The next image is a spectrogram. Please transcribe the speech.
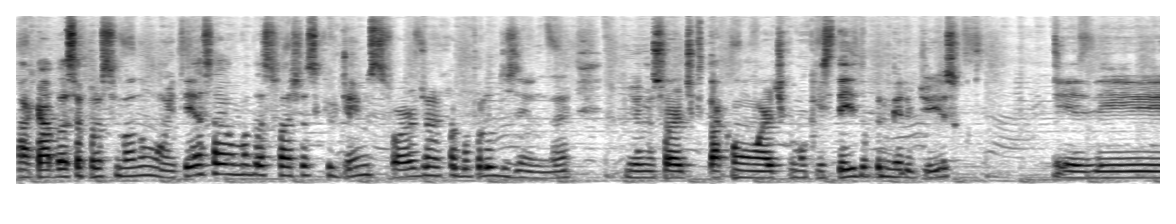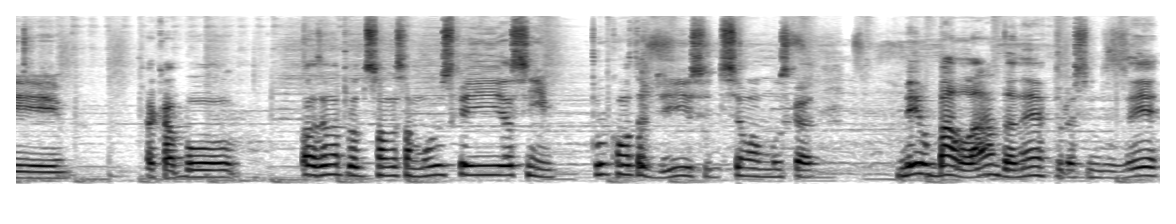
acaba se aproximando muito. E essa é uma das faixas que o James Ford acabou produzindo, né? O James Ford que tá com o Arctic Monkeys desde o primeiro disco, ele acabou fazendo a produção dessa música e assim, por conta disso, de ser uma música meio balada, né, por assim dizer,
